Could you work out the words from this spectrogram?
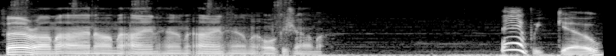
fur armor, iron armor, iron helmet, iron helmet, orcish armor. There we go.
